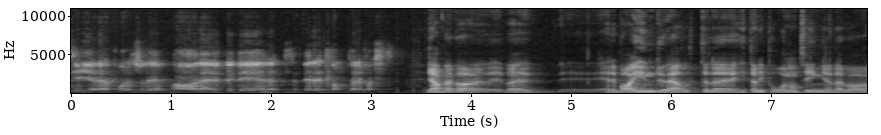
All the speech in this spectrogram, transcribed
10 där på det. Så det, ja, nej, det, det, är, rätt, det är rätt långt där faktiskt. Ja, men vad, vad, är det bara individuellt eller hittar ni på någonting eller vad,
